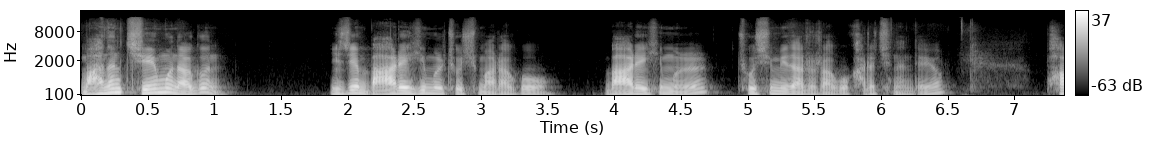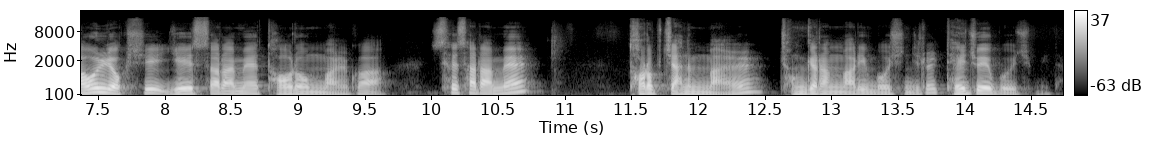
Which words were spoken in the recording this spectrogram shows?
많은 지혜 문학은 이제 말의 힘을 조심하라고 말의 힘을 조심히 다루라고 가르치는데요. 바울 역시 옛 사람의 더러운 말과 새 사람의 더럽지 않은 말, 정결한 말이 무엇인지를 대조해 보여줍니다.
